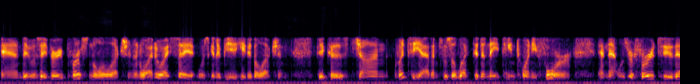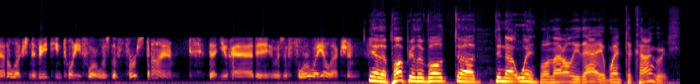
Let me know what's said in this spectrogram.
and it was a very personal election. And why do I say it was going to be a heated election? Because John Quincy Adams was elected in 1824, and that was referred to. That election of 1824 was the first time that you had a, it was a four-way election. Yeah, the popular vote uh, did not win Well, not only that, it went to Congress.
